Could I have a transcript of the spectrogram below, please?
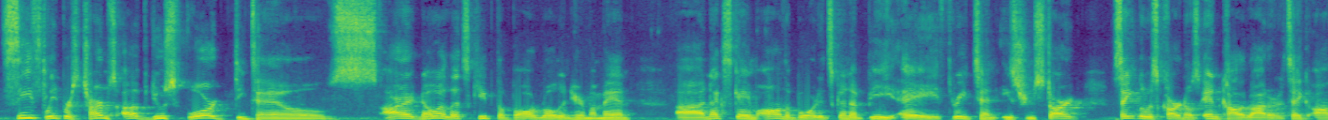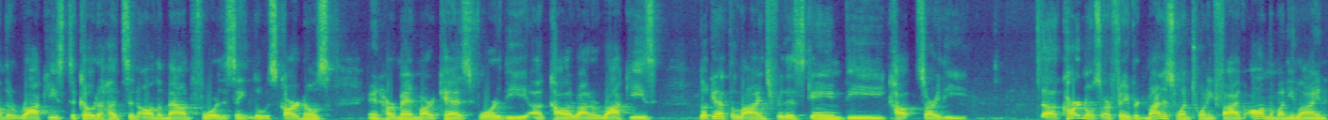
See Sleeper's terms of use for details. All right, Noah, let's keep the ball rolling here, my man. Uh, next game on the board, it's going to be a 310 Eastern start. St. Louis Cardinals in Colorado to take on the Rockies. Dakota Hudson on the mound for the St. Louis Cardinals and Herman Marquez for the uh, Colorado Rockies. Looking at the lines for this game, the sorry the uh, Cardinals are favored minus 125 on the money line,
